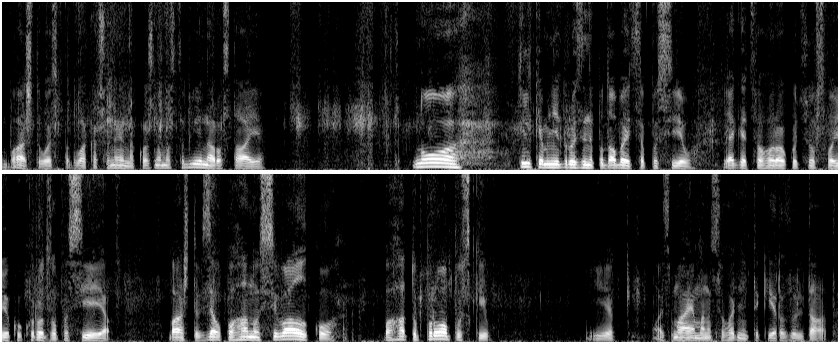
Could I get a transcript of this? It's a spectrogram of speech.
Бачите, ось по два качани на кожному стеблі наростає. Ну, тільки мені, друзі, не подобається посів. Як я цього року цю свою кукурудзу посіяв. Бачите, взяв погану сівалку, багато пропусків. І ось маємо на сьогодні такий результат.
